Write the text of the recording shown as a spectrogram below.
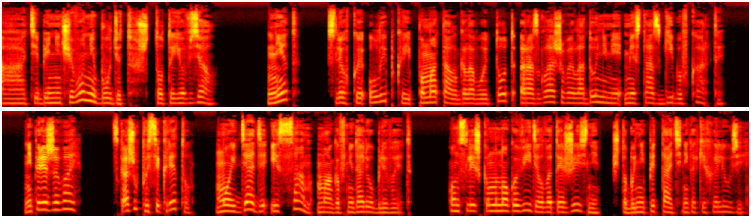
«А тебе ничего не будет, что ты ее взял?» «Нет?» — с легкой улыбкой помотал головой тот, разглаживая ладонями места сгибов карты. «Не переживай, скажу по секрету, мой дядя и сам магов недолюбливает. Он слишком много видел в этой жизни, чтобы не питать никаких иллюзий».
